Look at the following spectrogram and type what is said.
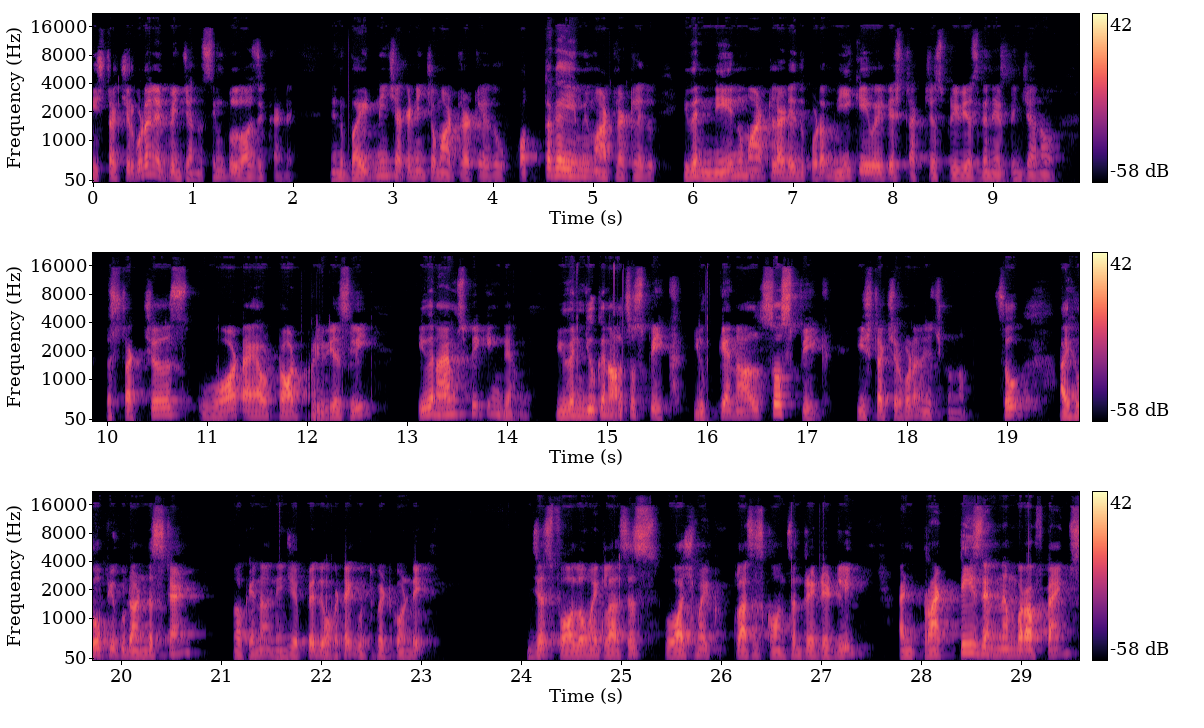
ఈ స్ట్రక్చర్ కూడా నేర్పించాను. సింపుల్ లాజిక్ అండి. నేను బయట నుంచి ఎక్కడి నుంచో మాట్లాడలేదు కొత్తగా ఏమీ మాట్లాడట్లేదు. ఈవెన్ నేను మాట్లాడేది కూడా మీకు ఏవైతే స్ట్రక్చర్స్ ప్రీవియస్గా నేర్పించానో the structures what I have taught previously even I'm speaking them even you can also speak you can also speak ఈ స్ట్రక్చర్ కూడా నేర్చుకున్నాం. So I hope you could understand ఓకేనా నేను చెప్పేది ఒకటే గుర్తుపెట్టుకోండి. Just follow my classes watch my classes concentratedly and practice n number of times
